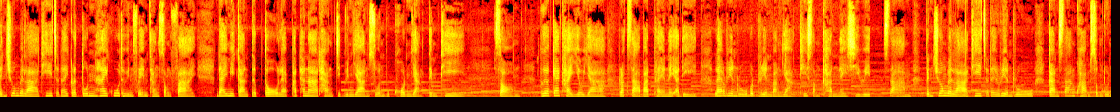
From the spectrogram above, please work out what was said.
เป็นช่วงเวลาที่จะได้กระตุ้นให้คู่ทวินเฟรมทั้งสองฝ่าย ได้มีการเติบโตและพัฒนาทางจิตวิญญาณส่วนบุคคลอย่างเต็มที่ 2. เพื่อแก้ไขเยียวยา รักษาบาดแผลในอดีต และเรียนรู้บทเรียนบางอย่างที่สำคัญในชีวิต 3. เป็นช่วงเวลาที่จะได้เรียนรู้การสร้างความสมดุล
